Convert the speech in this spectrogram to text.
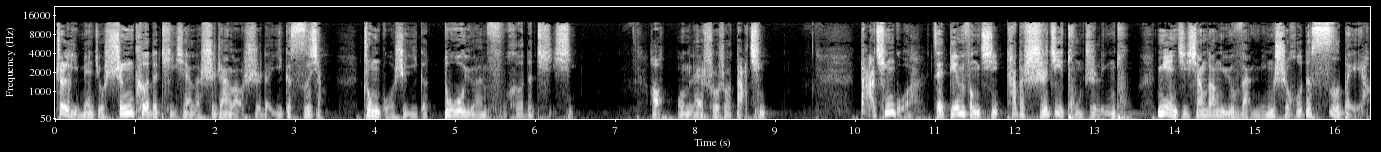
这里面就深刻的体现了施展老师的一个思想：中国是一个多元复合的体系。好，我们来说说大清。大清国在巅峰期，它的实际统治领土面积相当于晚明时候的四倍呀！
